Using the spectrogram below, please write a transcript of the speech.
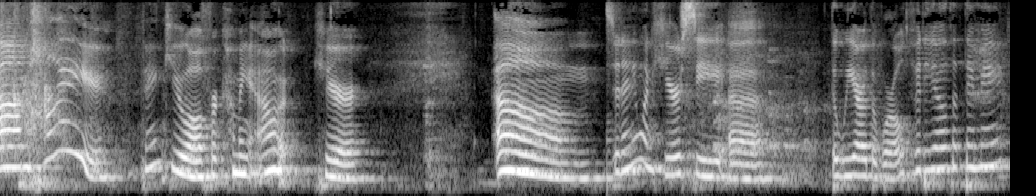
Um, hi. Thank you all for coming out here. Um, did anyone here see uh, the We Are the World video that they made?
